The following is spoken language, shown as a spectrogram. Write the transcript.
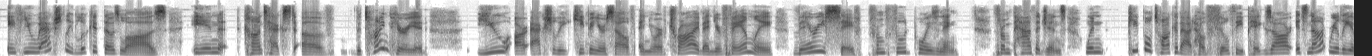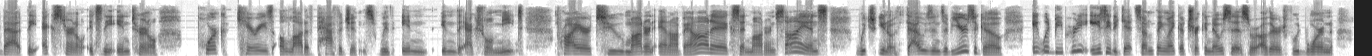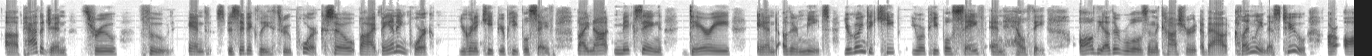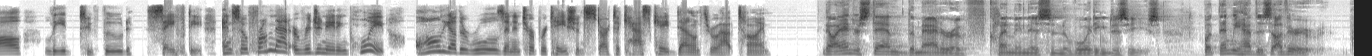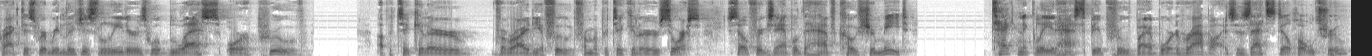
if you actually look at those laws in context of the time period, you are actually keeping yourself and your tribe and your family very safe from food poisoning, from pathogens. When people talk about how filthy pigs are, it's not really about the external, it's the internal pork carries a lot of pathogens within in the actual meat. Prior to modern antibiotics and modern science, which you know thousands of years ago, it would be pretty easy to get something like a trichinosis or other foodborne uh, pathogen through food and specifically through pork. So by banning pork, you're going to keep your people safe. By not mixing dairy and other meats, you're going to keep your people safe and healthy. All the other rules in the kashrut about cleanliness, too, are all lead to food safety. And so from that originating point, all the other rules and interpretations start to cascade down throughout time. Now, I understand the matter of cleanliness and avoiding disease. But then we have this other practice where religious leaders will bless or approve a particular variety of food from a particular source. So, for example, to have kosher meat, technically it has to be approved by a board of rabbis. Does that still hold true?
